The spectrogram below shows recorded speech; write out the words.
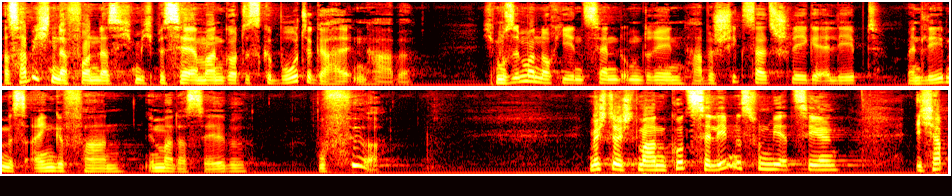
Was habe ich denn davon, dass ich mich bisher immer an Gottes Gebote gehalten habe? Ich muss immer noch jeden Cent umdrehen, habe Schicksalsschläge erlebt, mein Leben ist eingefahren, immer dasselbe. Wofür? Möchte euch mal ein kurzes Erlebnis von mir erzählen. Ich habe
